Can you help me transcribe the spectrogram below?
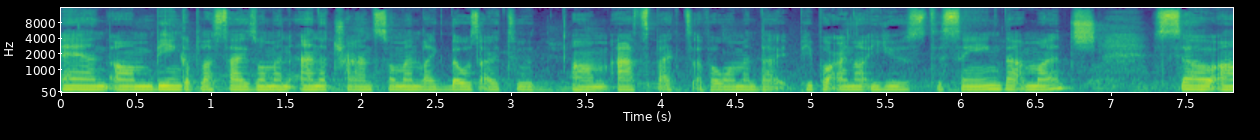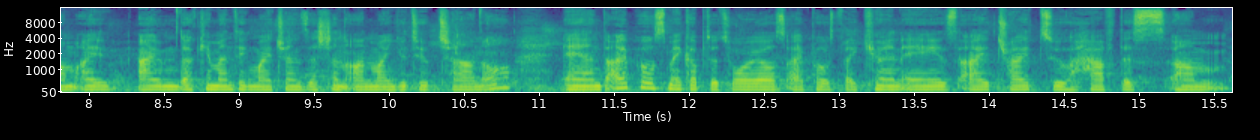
and um, being a plus size woman and a trans woman, like those are two um, aspects of a woman that people are not used to seeing that much. So um, I I'm documenting my transition on my YouTube channel, and I post makeup tutorials. I post like Q and A's. I try to have this. Um,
